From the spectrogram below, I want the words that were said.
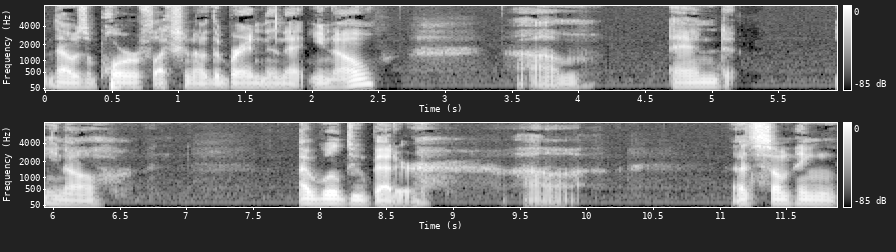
that was a poor reflection of the Brandon that you know. Um, and, you know, I will do better. Uh, that's something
